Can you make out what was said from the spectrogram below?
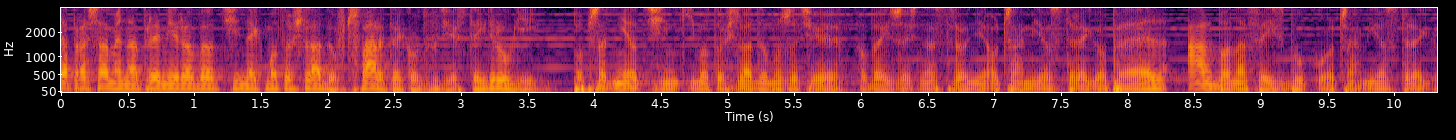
Zapraszamy na premierowy odcinek Motośladu w czwartek o 22. Poprzednie odcinki Motośladu możecie obejrzeć na stronie oczamiostrego.pl albo na Facebooku Oczami Ostrego.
